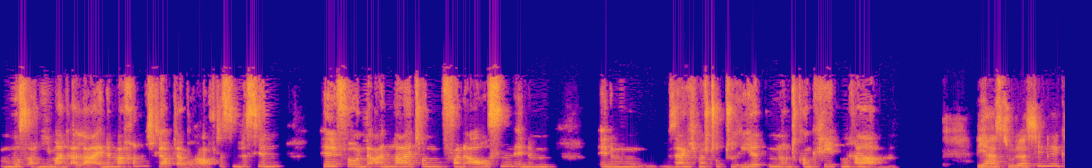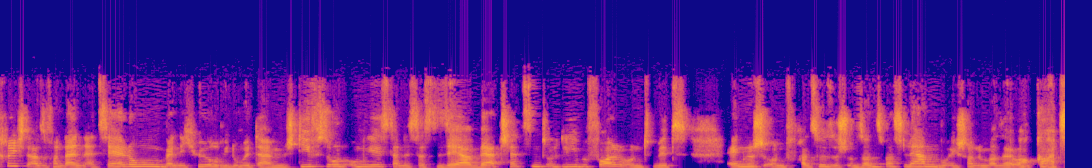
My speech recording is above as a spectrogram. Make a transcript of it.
muss auch niemand alleine machen. Ich glaube, da braucht es ein bisschen Hilfe und Anleitung von außen in einem, in einem, sage ich mal, strukturierten und konkreten Rahmen. Wie hast du das hingekriegt? Also von deinen Erzählungen, wenn ich höre, wie du mit deinem Stiefsohn umgehst, dann ist das sehr wertschätzend und liebevoll und mit Englisch und Französisch und sonst was lernen, wo ich schon immer sage, oh Gott,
